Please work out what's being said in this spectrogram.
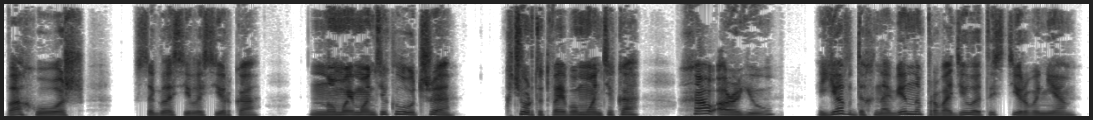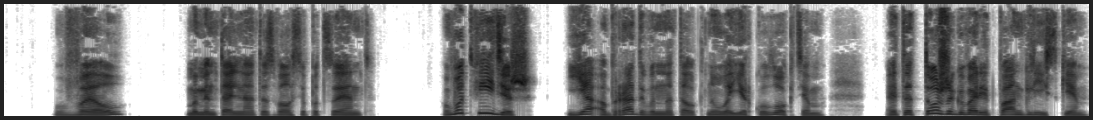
«Похож», — согласилась Ирка. «Но мой Монтик лучше». «К черту твоего Монтика!» «How are you?» Я вдохновенно проводила тестирование. «Well», — моментально отозвался пациент. «Вот видишь!» Я обрадованно толкнула Ирку локтем. «Это тоже говорит по-английски».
